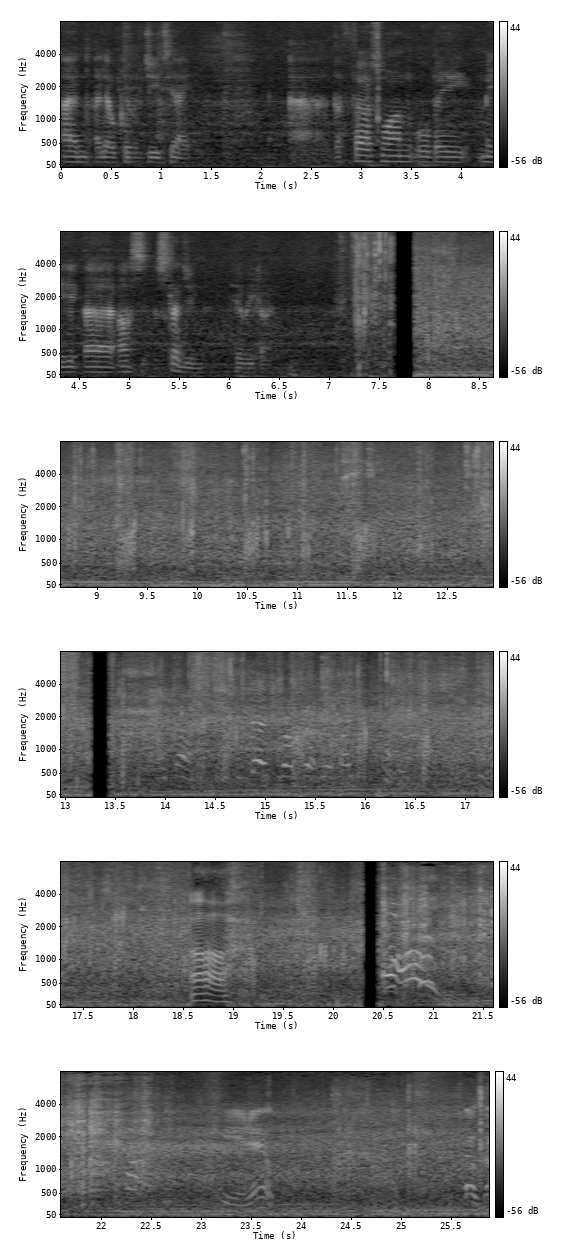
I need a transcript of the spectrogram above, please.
and a little clip of GTA. Uh, the first one will be me, uh, us sledging. Here we go. Oh. Fucking hell. Oh, God.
